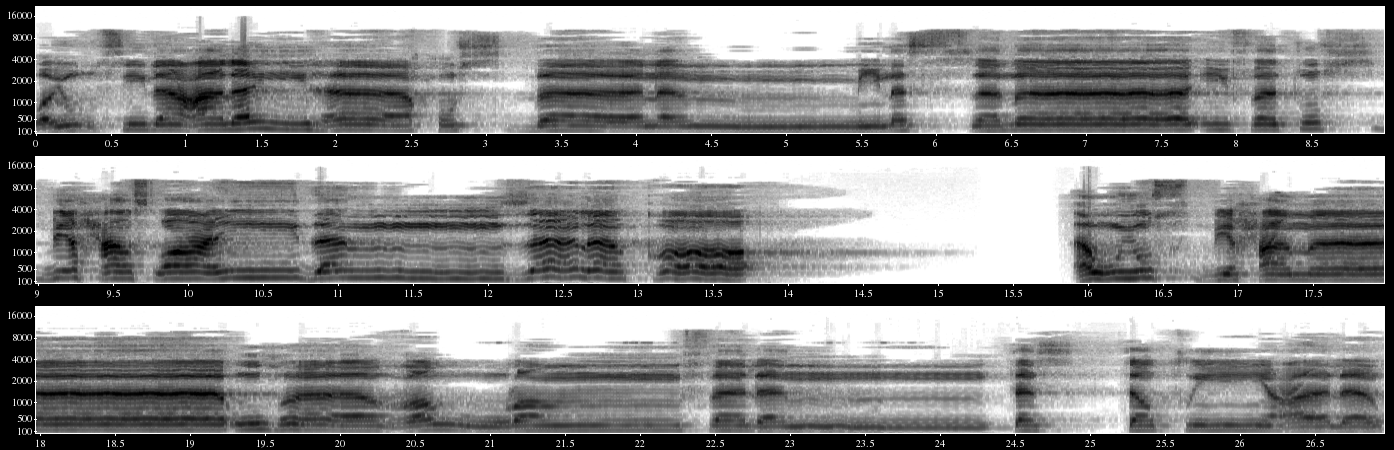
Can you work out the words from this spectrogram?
ويرسل عليها حسبانا من السماء فتصبح صعيدا زلقا. أو يصبح ماؤها غورا فلن تستطيع له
